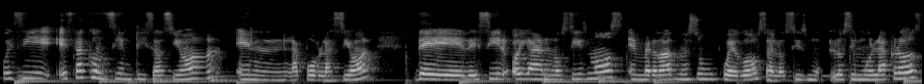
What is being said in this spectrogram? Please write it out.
pues sí, esta concientización en la población de decir, oigan, los sismos en verdad no es un juego, o sea, los, los simulacros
